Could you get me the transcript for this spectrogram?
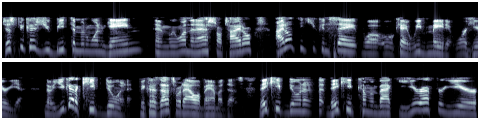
Just because you beat them in one game and we won the national title, I don't think you can say, well, okay, we've made it. We're here yet. No, you got to keep doing it because that's what Alabama does. They keep doing it. They keep coming back year after year,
